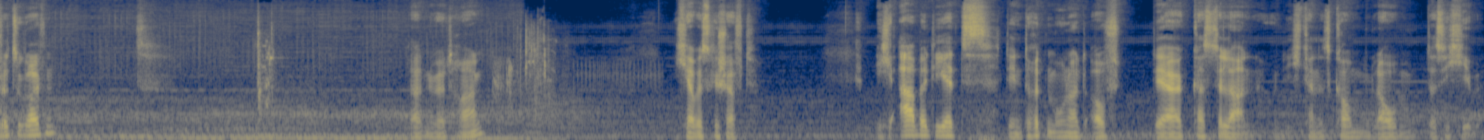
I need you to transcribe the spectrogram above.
Überzugreifen. Daten übertragen. Ich habe es geschafft. Ich arbeite jetzt den dritten Monat auf der Kastellan und ich kann es kaum glauben, dass ich hier bin.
